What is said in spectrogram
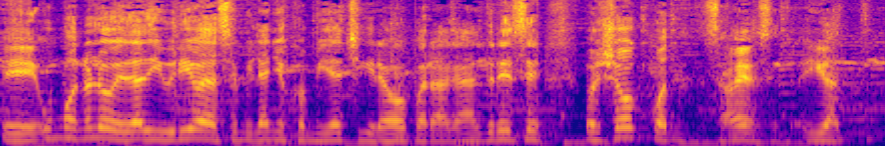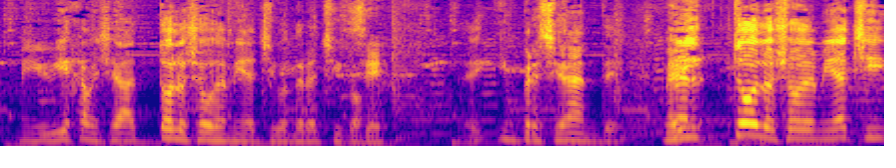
Eh, un monólogo de Daddy Brieva de hace mil años con Midachi grabado para Canal 13. Bueno, yo, cuando, ¿sabes? Iba, mi vieja me llevaba a todos los shows de Midachi cuando era chico. Sí. Eh, impresionante. Me Pero- vi todos los shows de Midachi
